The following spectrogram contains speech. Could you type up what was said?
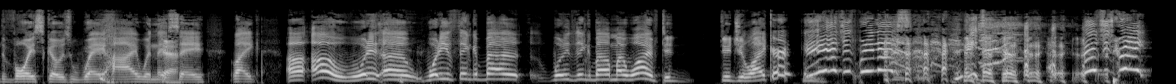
the voice goes way high when they Yeah. say like, uh, "Oh, what do you, uh, what do you think about what do you think about my wife? Did did you like her? Yeah, she's pretty nice. yeah, she's great.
